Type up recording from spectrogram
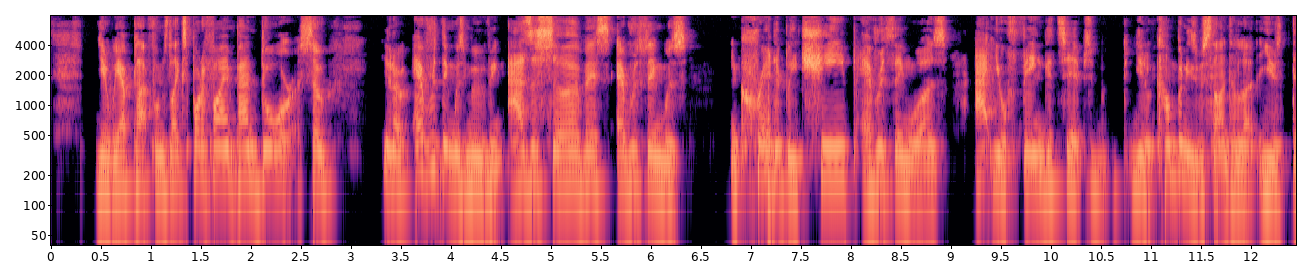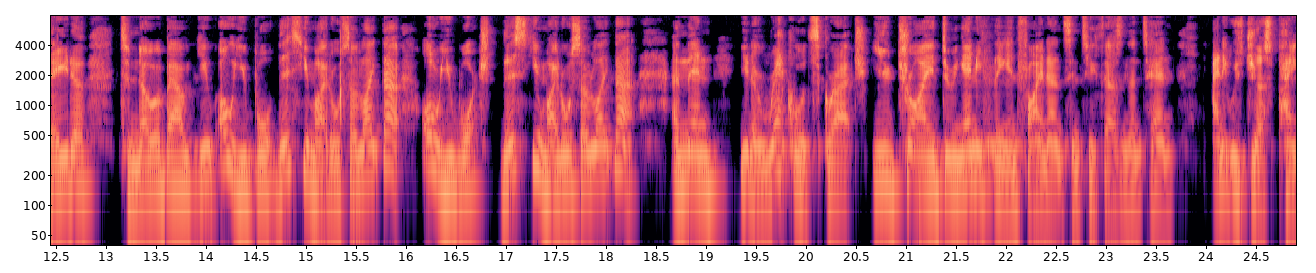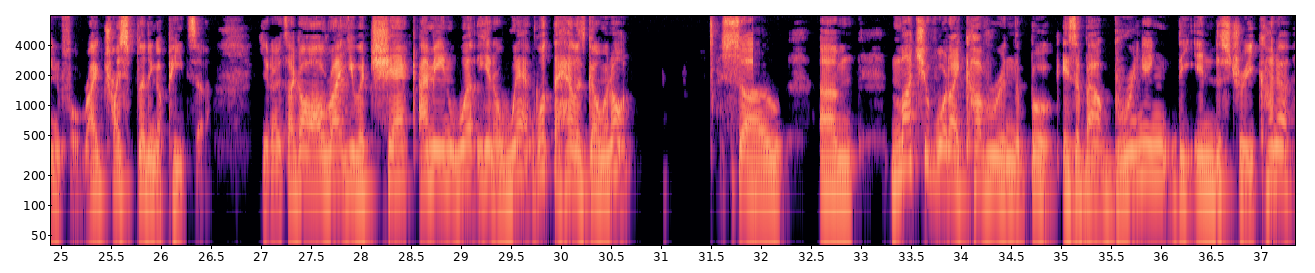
You know, we had platforms like Spotify and Pandora. So, you know, everything was moving as a service. Everything was incredibly cheap. Everything was at your fingertips. You know, companies were starting to use data to know about you. Oh, you bought this, you might also like that. Oh, you watched this, you might also like that. And then, you know, record scratch, you try doing anything in finance in 2010 and it was just painful, right? Try splitting a pizza. You know, it's like, oh, I'll write you a check. I mean, well, you know, where, what the hell is going on? So, um, much of what I cover in the book is about bringing the industry kind of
